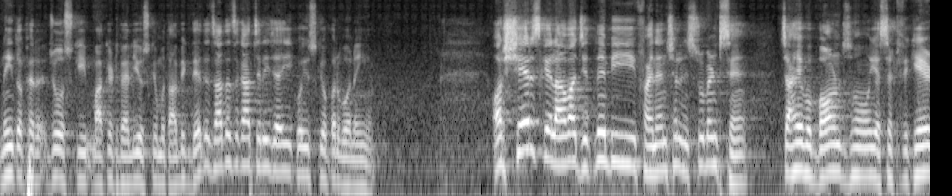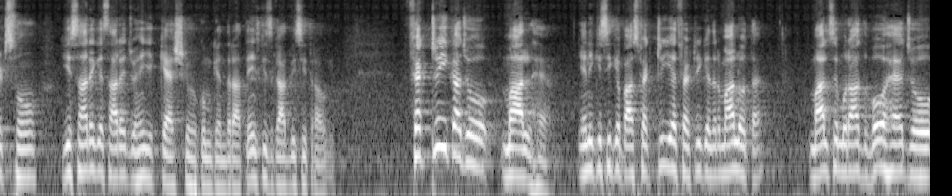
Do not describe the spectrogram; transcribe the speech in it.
نہیں تو پھر جو اس کی مارکیٹ ویلیو اس کے مطابق دے دے، زیادہ زکوٰۃ چلی جائے گی، کوئی اس کے اوپر وہ نہیں ہے۔ اور شیئرز کے علاوہ جتنے بھی فائنینشیل انسٹرومنٹس ہیں چاہے وہ بانڈز ہوں یا سرٹیفکیٹس ہوں، یہ سارے کے سارے جو ہیں یہ کیش کے حکم کے اندر آتے ہیں، اس کی زکات بھی اسی طرح ہوگی۔ فیکٹری کا جو مال ہے یعنی کسی کے پاس فیکٹری یا فیکٹری کے اندر مال ہوتا ہے، مال سے مراد وہ ہے جو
